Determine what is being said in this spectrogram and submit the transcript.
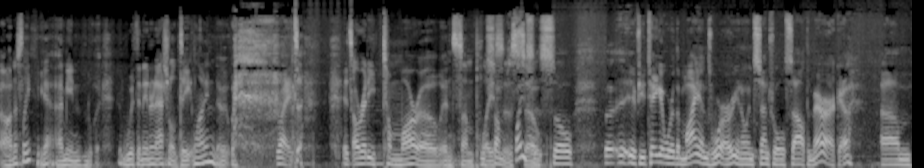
honestly, yeah. I mean, with an international dateline, Right. it's already tomorrow in some places. some places. So, uh, if you take it where the Mayans were, you know, in Central South America, um,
